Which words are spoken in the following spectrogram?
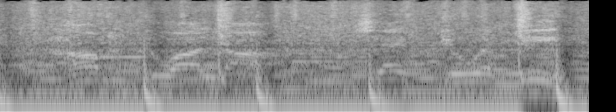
Do Check you and me.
